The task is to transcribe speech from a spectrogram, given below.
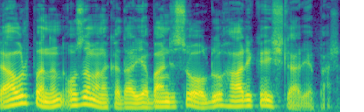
ve Avrupa'nın o zamana kadar yabancısı olduğu harika işler yapar.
